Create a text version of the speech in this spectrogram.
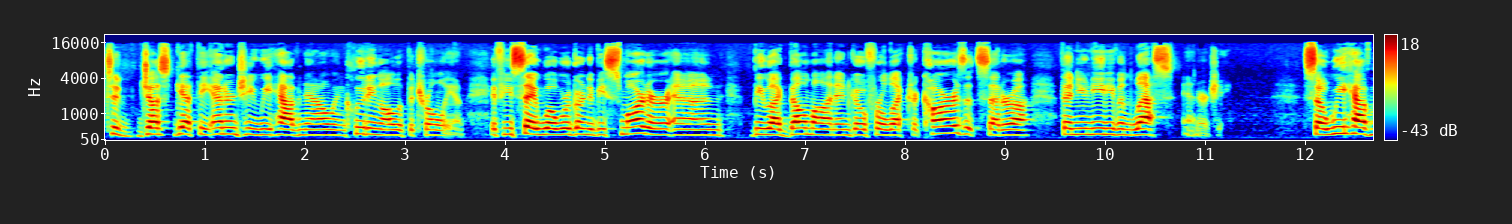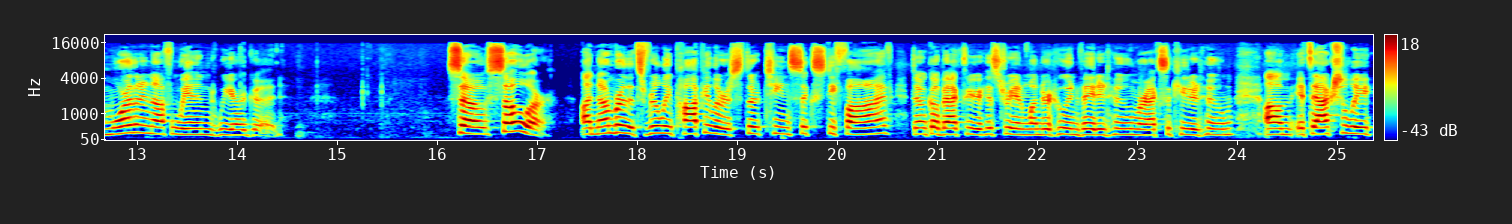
to just get the energy we have now, including all the petroleum. If you say, well, we're going to be smarter and be like Belmont and go for electric cars, et cetera, then you need even less energy. So we have more than enough wind, we are good. So, solar, a number that's really popular is 1365. Don't go back through your history and wonder who invaded whom or executed whom. Um, it's actually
